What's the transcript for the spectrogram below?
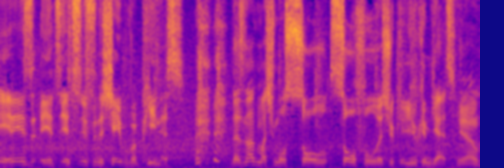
It is, it's, it's, it's in the shape of a penis. There's not much more soul, soulful that you can, you can get, you know?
